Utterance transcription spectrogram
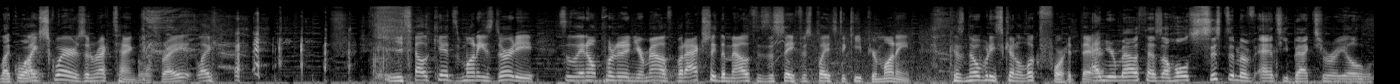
like what? like squares and rectangles, right? Like you tell kids money's dirty so they don't put it in your mouth, but actually the mouth is the safest place to keep your money because nobody's gonna look for it there. and your mouth has a whole system of antibacterial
